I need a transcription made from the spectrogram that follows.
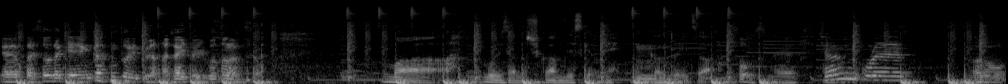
ややっぱりそれだけエンカウント率が高いということなんですよ。まあゴリさんの主観ですけどねエンカウント率は、そうですね。ちなみにこれあの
